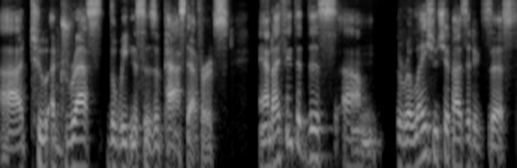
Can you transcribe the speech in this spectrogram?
uh, to address the weaknesses of past efforts. And i think that this um, the relationship as it exists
